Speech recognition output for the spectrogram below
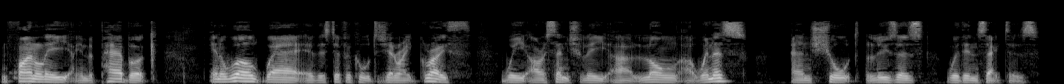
And finally, in the pair book, in a world where it is difficult to generate growth, we are essentially uh, long uh, winners and short losers within sectors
